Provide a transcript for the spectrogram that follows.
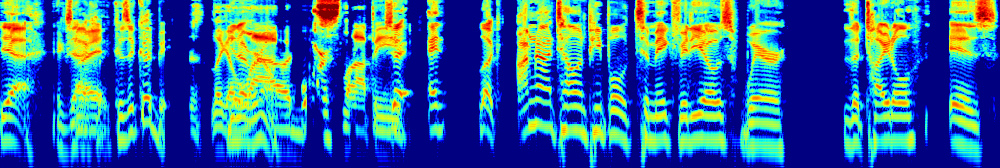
Yeah, exactly. Right. Because it could be. Like You a loud, Or- sloppy. So, and look, I'm not telling people to make videos where the title is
